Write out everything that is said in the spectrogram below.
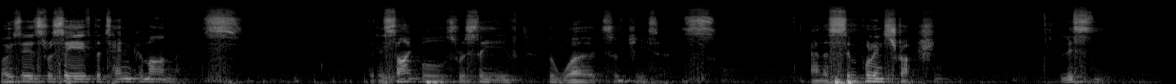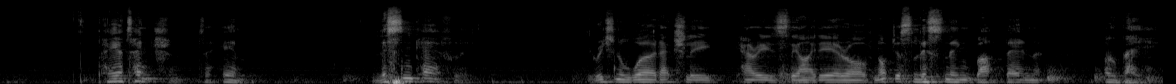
Moses received the Ten Commandments. The disciples received the words of Jesus and a simple instruction listen, pay attention to him, listen carefully. The original word actually carries the idea of not just listening, but then obeying.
